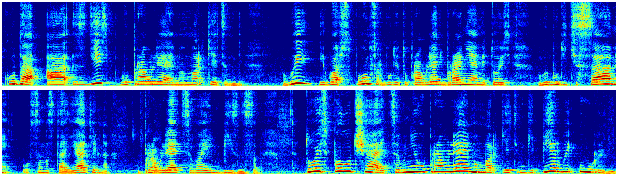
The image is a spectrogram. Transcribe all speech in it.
куда. А здесь в управляемом маркетинге вы и ваш спонсор будет управлять бронями, то есть вы будете сами самостоятельно управлять своим бизнесом. То есть получается в неуправляемом маркетинге первый уровень,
